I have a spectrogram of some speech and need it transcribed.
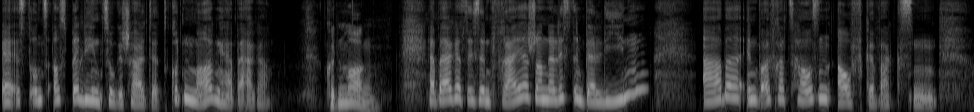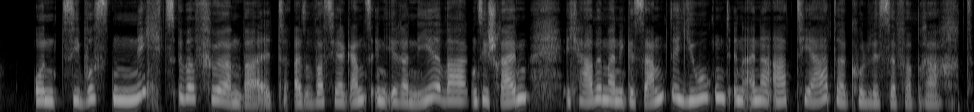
Er ist uns aus Berlin zugeschaltet. Guten Morgen, Herr Berger. Guten Morgen. Herr Berger, Sie sind freier Journalist in Berlin, aber in Wolfratshausen aufgewachsen. Und sie wussten nichts über Föhrenwald, also was ja ganz in ihrer Nähe war. Und sie schreiben, ich habe meine gesamte Jugend in einer Art Theaterkulisse verbracht.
